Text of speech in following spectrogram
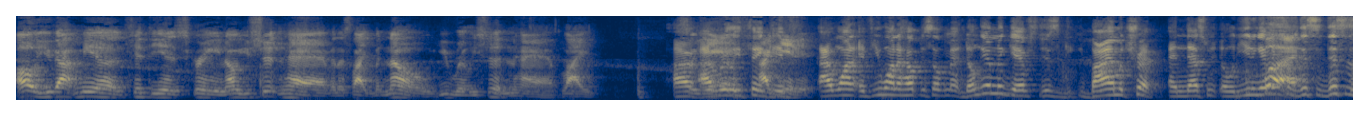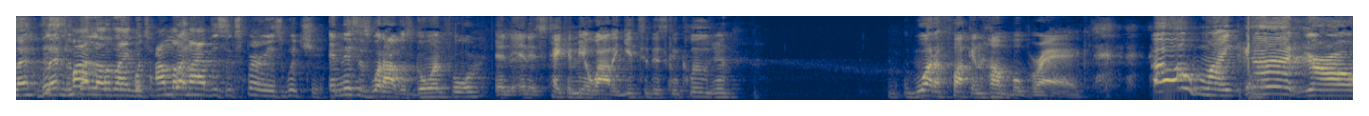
oh, you got me a 50 inch screen. Oh, you shouldn't have. And it's like, but no, you really shouldn't have. Like, I, So, I really think I if. I want if you want to help yourself, man, don't give him the gifts. Just buy him a trip, and that's what oh, you didn't get. But- This is this is let- this let- is my but- love but- language. I'm gonna have this experience with you. and this is what I was going for, and, and it's taken me a while to get to this conclusion. What a fucking humble brag. Oh my god, girl.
